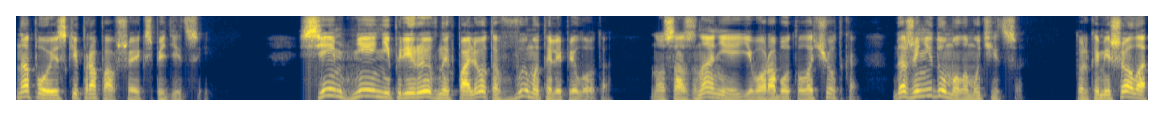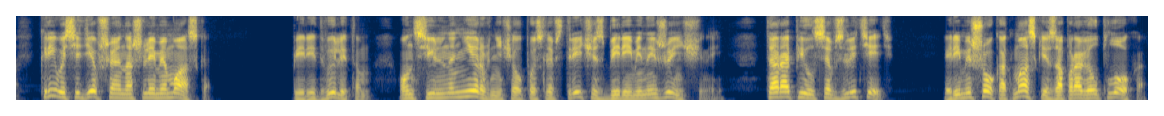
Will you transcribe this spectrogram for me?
на поиски пропавшей экспедиции. Семь дней непрерывных полетов вымотали пилота, но сознание его работало четко, даже не думало мутиться. Только мешала криво сидевшая на шлеме маска. Перед вылетом он сильно нервничал после встречи с беременной женщиной, торопился взлететь. Ремешок от маски заправил плохо.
